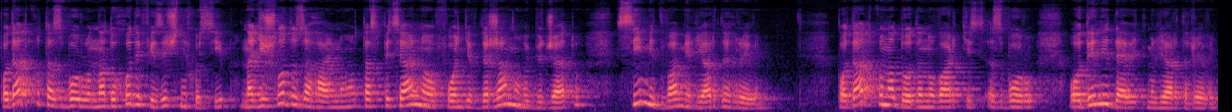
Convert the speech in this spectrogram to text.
податку та збору на доходи фізичних осіб надійшло до загального та спеціального фондів державного бюджету 7,2 мільярди гривень. Податку на додану вартість збору 1,9 мільярд гривень.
